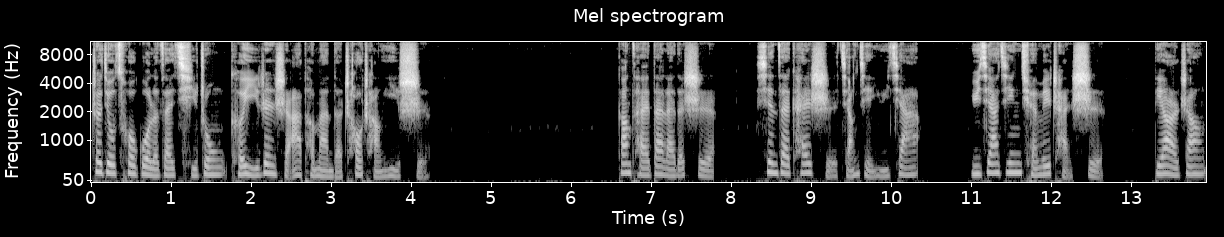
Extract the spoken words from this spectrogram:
这就错过了在其中可以认识阿特曼的超常意识。刚才带来的是，现在开始讲解瑜伽，《瑜伽经》权威阐释。第二章，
